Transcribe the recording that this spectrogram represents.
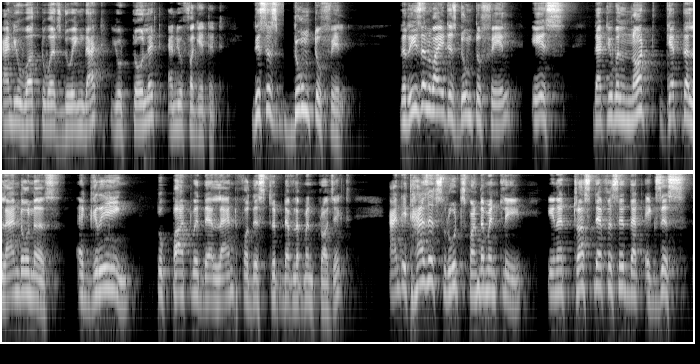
and you work towards doing that. You toll it and you forget it. This is doomed to fail. The reason why it is doomed to fail is that you will not get the landowners agreeing to part with their land for this strip development project and it has its roots fundamentally in a trust deficit that exists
